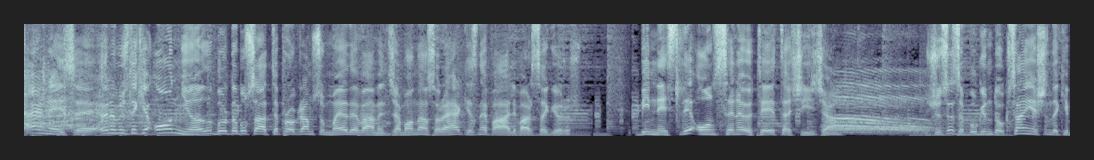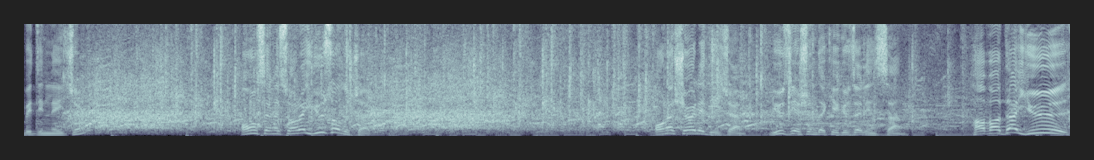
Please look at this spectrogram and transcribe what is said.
Her neyse, önümüzdeki 10 yıl burada bu saatte program sunmaya devam edeceğim. Ondan sonra herkes ne hali varsa görür. Bir nesli 10 sene öteye taşıyacağım. Düşünsenize bugün 90 yaşındaki bir dinleyicim. 10 sene sonra 100 olacak. Ona şöyle diyeceğim. 100 yaşındaki güzel insan. Havada 100.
